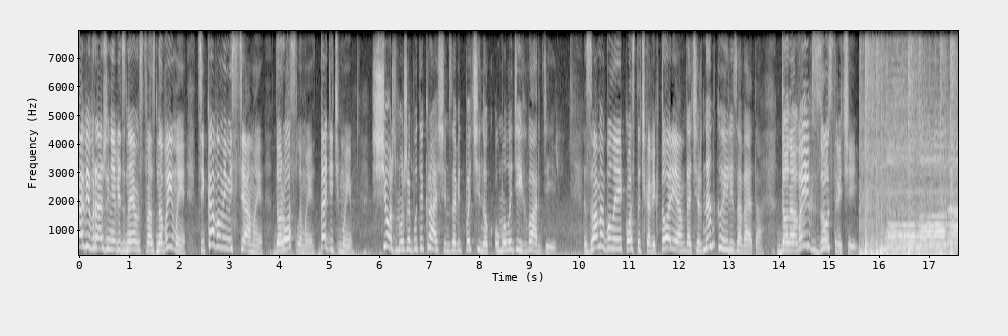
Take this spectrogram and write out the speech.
Яскраві враження від знайомства з новими цікавими місцями, дорослими та дітьми. Що ж може бути кращим за відпочинок у молодій гвардії? З вами були Косточка Вікторія. Та Черненко Елізавета. До нових зустрічей! Молода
